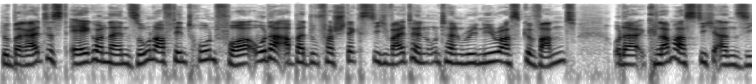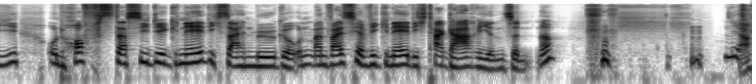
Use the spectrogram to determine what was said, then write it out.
du bereitest Aegon, deinen Sohn, auf den Thron vor, oder aber du versteckst dich weiterhin unter Rhaenyras Gewand oder klammerst dich an sie und hoffst, dass sie dir gnädig sein möge. Und man weiß ja, wie gnädig Targaryen sind, ne? ja.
